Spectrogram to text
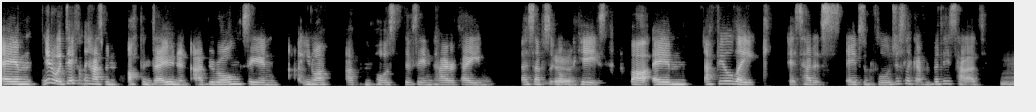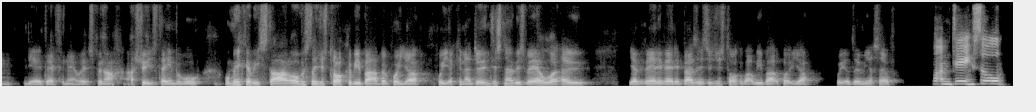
um you know it definitely has been up and down and i'd be wrong saying you know i've, I've been positive the entire time that's absolutely yeah. not the case. But um, I feel like it's had its ebbs and flows, just like everybody's had. Mm-hmm. Yeah, definitely. It's been a, a strange time, but we'll we'll make a wee start. Obviously, just talk a wee bit about what you're what you're kind of doing just now as well. Like how you're very very busy. So just talk about a wee bit about you what you're doing yourself. What I'm doing. So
